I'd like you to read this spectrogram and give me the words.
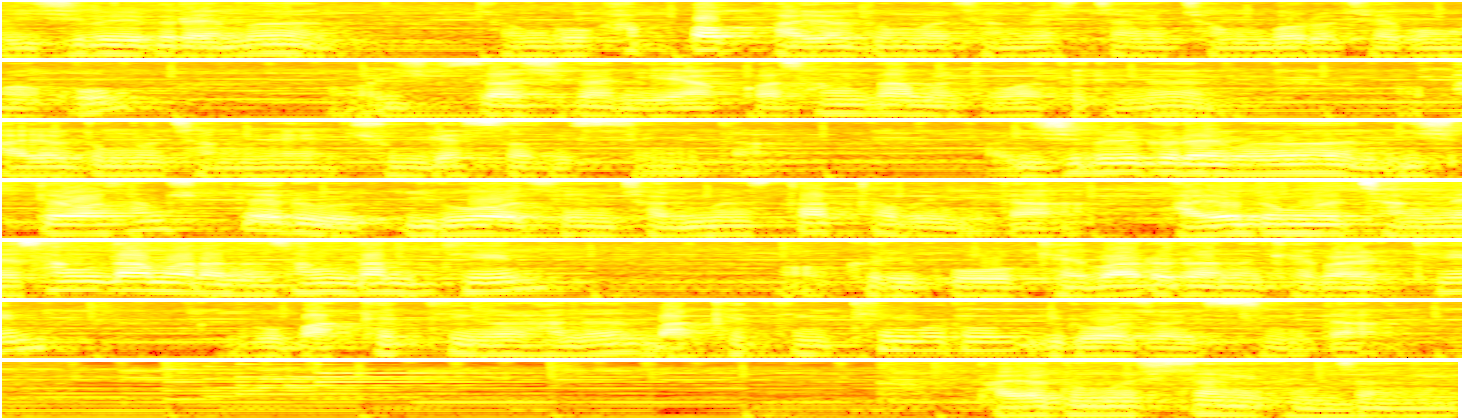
21g은 전국 합법 반려동물 장례식장의 정보를 제공하고 24시간 예약과 상담을 도와드리는 어, 반려동물 장례 중개 서비스입니다. 21g은 20대와 30대로 이루어진 젊은 스타트업입니다. 반려동물 장례 상담을 하는 상담팀, 어, 그리고 개발을 하는 개발팀, 그리고 마케팅을 하는 마케팅 팀으로 이루어져 있습니다. 반려동물 시장이 굉장히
